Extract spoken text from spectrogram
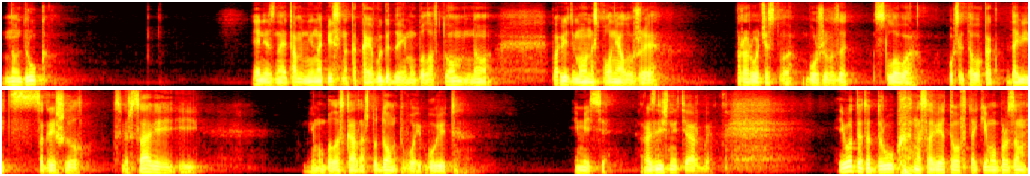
Но друг, я не знаю, там не написано, какая выгода ему была в том, но по-видимому, он исполнял уже пророчество Божьего Слова после того, как Давид согрешил с Версавией, и ему было сказано, что дом твой будет иметь различные тяжбы. И вот этот друг, насоветовав таким образом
